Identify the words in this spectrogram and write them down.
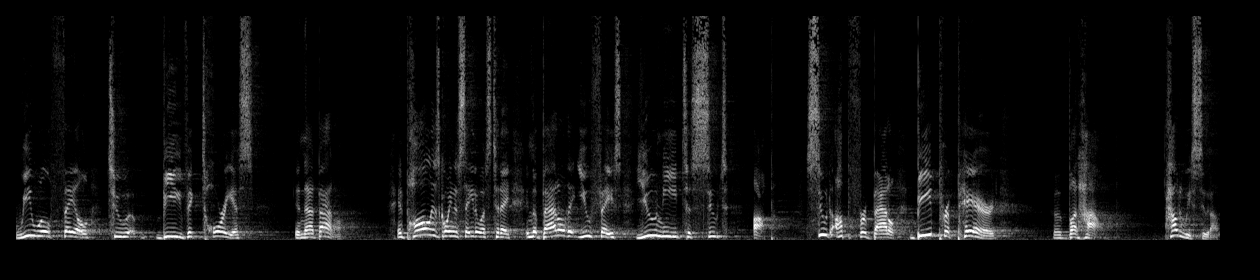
we will fail to be victorious in that battle. And Paul is going to say to us today in the battle that you face, you need to suit up. Suit up for battle. Be prepared. But how? How do we suit up?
